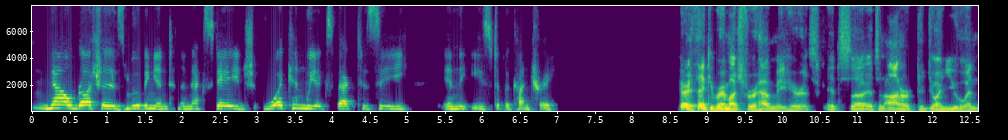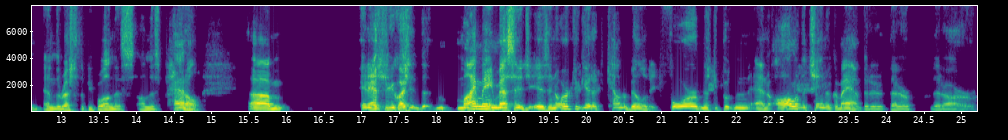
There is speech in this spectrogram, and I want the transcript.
now Russia is moving into the next stage. What can we expect to see in the east of the country? Gary, thank you very much for having me here. It's it's uh, it's an honor to join you and and the rest of the people on this on this panel. Um, in answer to your question, my main message is in order to get accountability for Mr. Putin and all of the chain of command that are that are that are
